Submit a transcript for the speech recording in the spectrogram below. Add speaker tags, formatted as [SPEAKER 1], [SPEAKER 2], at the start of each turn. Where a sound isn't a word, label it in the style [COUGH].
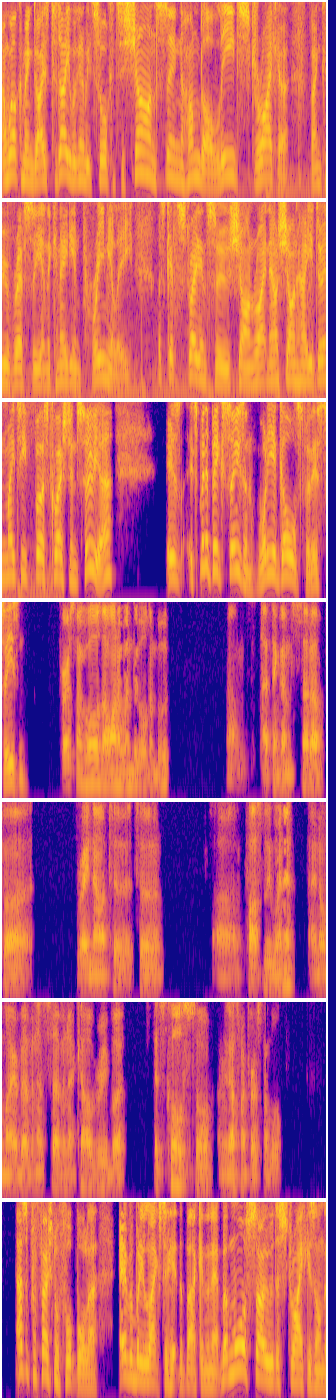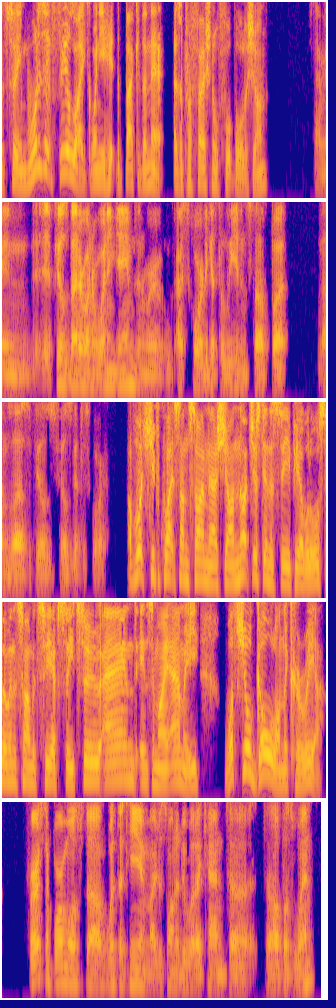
[SPEAKER 1] And welcome in, guys. Today we're going to be talking to Shaan Singh Hundal, lead striker, Vancouver FC in the Canadian Premier League. Let's get straight into Shaan right now. Shaan, how you doing, matey? First question to you is: It's been a big season. What are your goals for this season?
[SPEAKER 2] Personal goals: I want to win the Golden Boot. Um, I think I'm set up uh, right now to to uh, possibly win it. I know Myer Bevan has seven at Calgary, but it's close. So I mean, that's my personal goal.
[SPEAKER 1] As a professional footballer, everybody likes to hit the back of the net, but more so the strikers on the team. What does it feel like when you hit the back of the net as a professional footballer, Shaan?
[SPEAKER 2] I mean, it feels better when we're winning games and we're I score to get the lead and stuff, but nonetheless, it feels feels good to score.
[SPEAKER 1] I've watched you for quite some time now, Shaan, not just in the CPL, but also in the time with TFC2 and Inter Miami. What's your goal on the career?
[SPEAKER 2] First and foremost, uh, with the team, I just want to do what I can to to help us win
